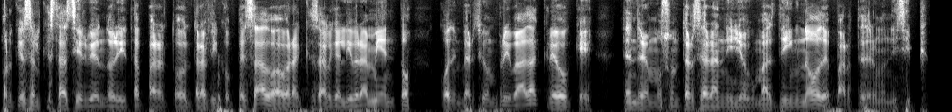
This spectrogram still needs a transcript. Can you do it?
porque es el que está sirviendo ahorita para todo el tráfico pesado. Ahora que salga el libramiento con inversión privada, creo que tendremos un tercer anillo más digno de parte del municipio.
